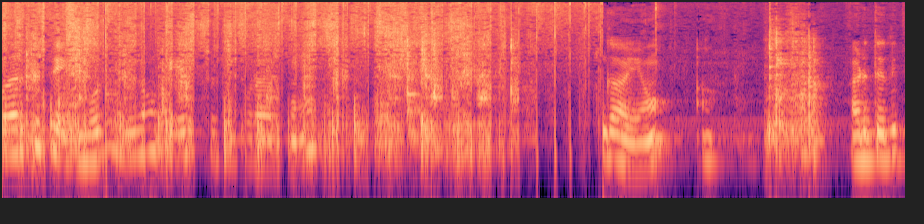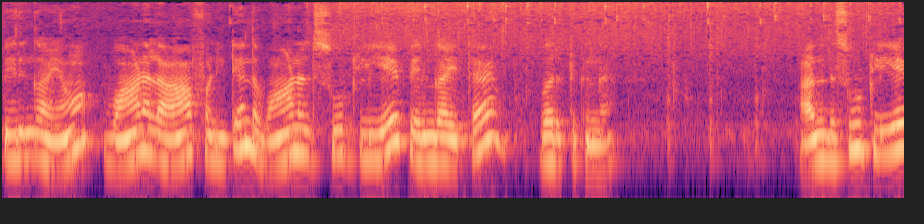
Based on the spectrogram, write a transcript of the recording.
வறுத்து சேர்க்கும் போது இன்னும் டேஸ்ட் சூப்பராக இருக்கும். பெருங்காயம் அடுத்தது பெருங்காயம். வானலை ஆஃப் பண்ணிவிட்டு அந்த வானல் சூட்லேயே பெருங்காயத்தை வறுத்துக்குங்க. அந்த சூட்லேயே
